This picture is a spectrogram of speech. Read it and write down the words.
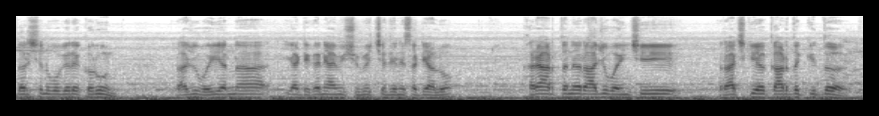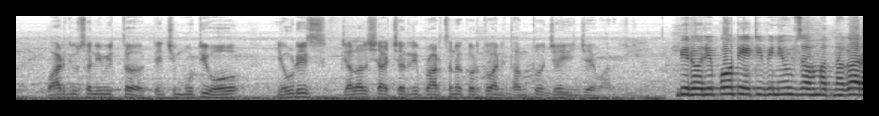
दर्शन वगैरे करून राजूभाई यांना या ठिकाणी आम्ही शुभेच्छा देण्यासाठी आलो. खऱ्या अर्थानं राजूभाईंची राजकीय कारदकीर्द वाढदिवसानिमित्त त्यांची मोठी हो एवढीच जलाल शाह चरणी प्रार्थना करतो आणि थांबतो. जय हिंद जय Maharashtra. Bureau report ATV news Ahmednagar.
